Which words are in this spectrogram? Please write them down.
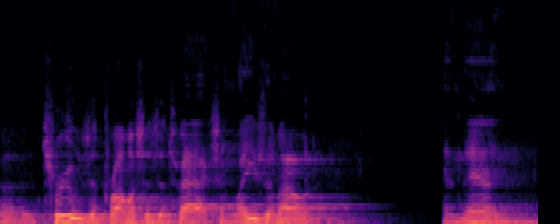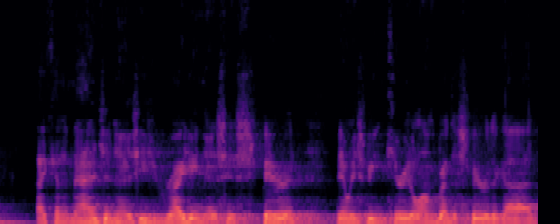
uh, truths and promises and facts and lays them out. And then I can imagine as he's writing this, his spirit, you know, he's being carried along by the Spirit of God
